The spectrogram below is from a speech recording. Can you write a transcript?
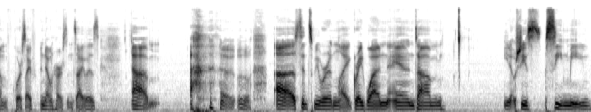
um, of course, I've known her since I was, um, uh, since we were in like grade one, and um, you know, she's seen me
